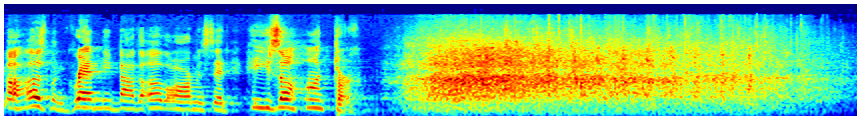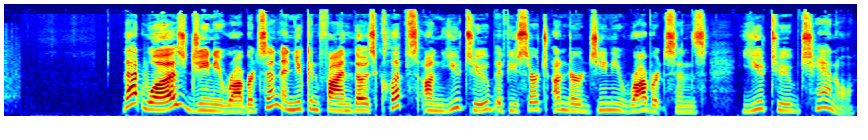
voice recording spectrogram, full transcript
my husband grabbed me by the other arm and said, He's a hunter. That was Jeanne Robertson, and you can find those clips on YouTube if you search under Jeanne Robertson's YouTube channel.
